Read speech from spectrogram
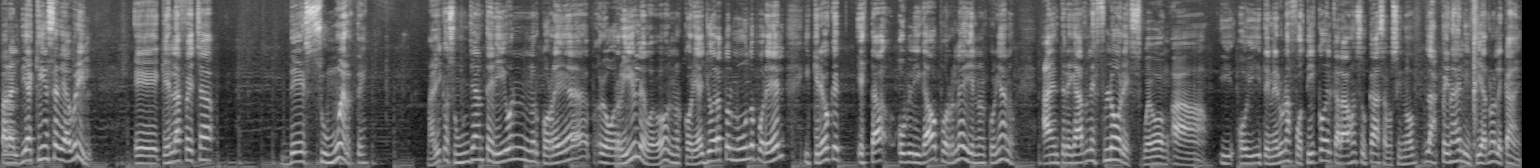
para el día 15 de abril, eh, que es la fecha de su muerte, Marico, es un llanterío en Norcorea horrible, huevón. En Norcorea llora todo el mundo por él y creo que está obligado por ley el norcoreano a entregarle flores, huevón, a- y, o- y tener una fotico del carajo en su casa, porque si no las penas del infierno le caen.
